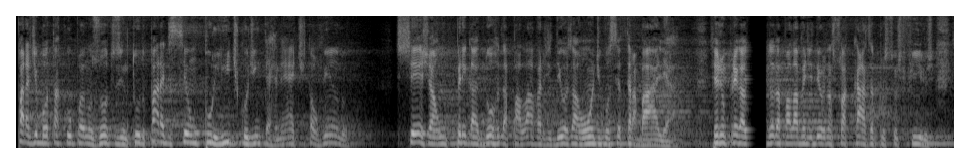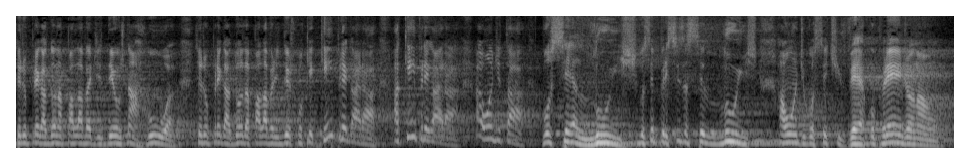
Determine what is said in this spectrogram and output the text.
Para de botar culpa nos outros em tudo. Para de ser um político de internet, está ouvindo? Seja um pregador da palavra de Deus aonde você trabalha. Seja um pregador da palavra de Deus na sua casa para os seus filhos. Seja um pregador na palavra de Deus na rua. Seja um pregador da palavra de Deus, porque quem pregará? A quem pregará? Aonde está? Você é luz. Você precisa ser luz aonde você estiver. Compreende ou não?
